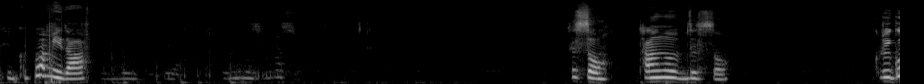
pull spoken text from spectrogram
지금 급합니다. 됐어. 다운로드 됐어. 그리고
